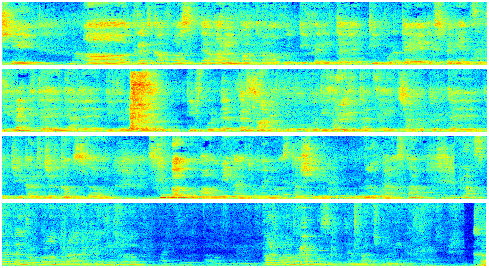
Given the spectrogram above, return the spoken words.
Și Uh, cred că a fost de mare impact că am avut diferitele tipuri de experiențe directe de ale diferitelor tipuri de persoane cu, cu dizabilități aici, alături de, de cei care încercăm să schimbăm cumva în bine domeniul ăsta și lumea asta. Da, sper pentru o colaborare, pentru că fără colaborare nu o să putem face nimic. Ca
